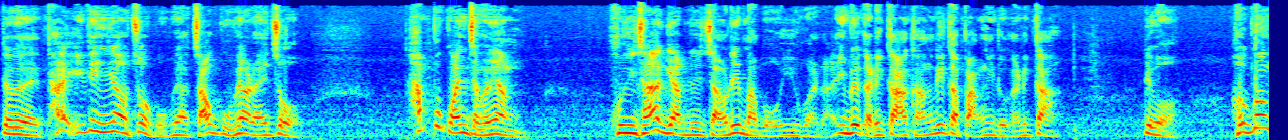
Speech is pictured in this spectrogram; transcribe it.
对不对？他一定要做股票，找股票来做。他不管怎么样，非常业你找你嘛无意外啦，因为给你加空，你甲绑伊就给你加，对不？何况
